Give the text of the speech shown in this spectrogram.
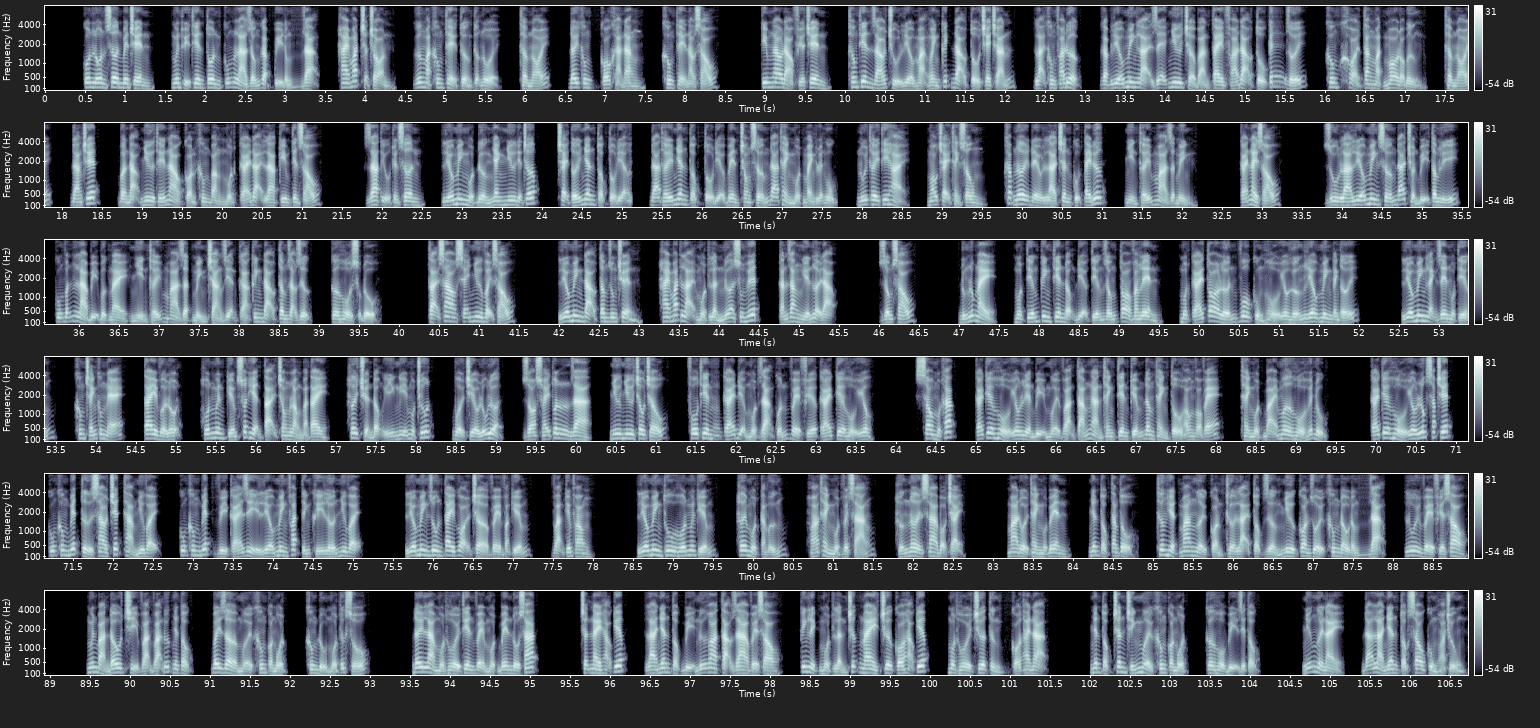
Côn lôn sơn bên trên, nguyên thủy thiên tôn cũng là giống gặp quỷ đồng dạng, hai mắt trợn tròn, gương mặt không thể tưởng tượng nổi, thầm nói, đây không có khả năng, không thể nào sáu. Kim lao đảo phía trên thông thiên giáo chủ liều mạng oanh kích đạo tổ che chắn, lại không phá được, gặp liễu minh lại dễ như trở bàn tay phá đạo tổ kết giới, không khỏi tăng mặt mo đỏ bừng, thầm nói, đáng chết, vần đạo như thế nào còn không bằng một cái đại la kim tiên sáu? Ra tiểu tuyên sơn, liễu minh một đường nhanh như điện chớp, chạy tới nhân tộc tổ địa, đã thấy nhân tộc tổ địa bên trong sớm đã thành một mảnh luyện ngục, núi thây thi hải, mau chạy thành sông, khắp nơi đều là chân cụt tay đức nhìn thấy mà giật mình. Cái này sáu, dù là liễu minh sớm đã chuẩn bị tâm lý, cũng vẫn là bị bực này nhìn thấy mà giật mình tràng diện cả kinh đạo tâm dạo dực, cơ hồ sụp đổ tại sao sẽ như vậy sáu? Liễu minh đạo tâm dung chuyển, hai mắt lại một lần nữa sung huyết, cắn răng nghiến lợi đạo. Giống sáu. Đúng lúc này, một tiếng kinh thiên động địa tiếng giống to vang lên, một cái to lớn vô cùng hổ yêu hướng liễu minh đánh tới. Liễu minh lạnh rên một tiếng, không tránh không né, tay vừa lộn, hôn nguyên kiếm xuất hiện tại trong lòng bàn tay, hơi chuyển động ý nghĩ một chút, buổi chiều lũ lượn, gió xoáy tuôn ra, như như châu chấu, phô thiên cái địa một dạng cuốn về phía cái kia hổ yêu. Sau một khắc, cái kia hổ yêu liền bị mười vạn tám ngàn thanh tiên kiếm đâm thành tổ hong vỏ vẽ, thành một bãi mơ hồ huyết đủ cái kia hổ yêu lúc sắp chết, cũng không biết từ sao chết thảm như vậy, cũng không biết vì cái gì liễu minh phát tính khí lớn như vậy. Liễu minh run tay gọi trở về vạn kiếm vạn kiếm phong. Liễu minh thu hôn nguyên kiếm, hơi một cảm ứng, hóa thành một vệt sáng, hướng nơi xa bỏ chạy. Mà đổi thành một bên, nhân tộc tam tổ, thương hiệt mang người còn thừa lại tộc dường như con ruồi không đầu đồng dạng, lui về phía sau. Nguyên bản đâu chỉ vạn vạn ước nhân tộc, bây giờ mười không còn một, không đủ một tức số. Đây là một hồi thiên về một bên đồ sát. Trận này hạo kiếp, là nhân tộc bị nữ hoa tạo ra về sau kinh lịch một lần trước nay chưa có hạo kiếp, một hồi chưa từng có tai nạn. Nhân tộc chân chính mười không còn một, cơ hồ bị diệt tộc. Những người này đã là nhân tộc sau cùng hỏa trùng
